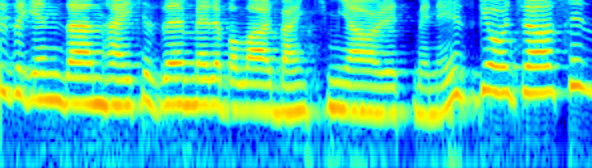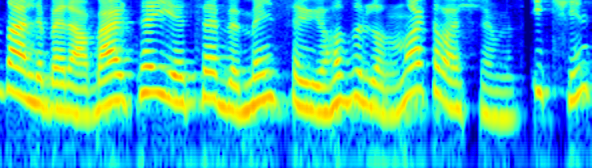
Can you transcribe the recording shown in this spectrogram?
gezegeninden herkese merhabalar. Ben kimya öğretmeni Ezgi Hoca. Sizlerle beraber TYT ve MSÜ'ye hazırlanan arkadaşlarımız için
